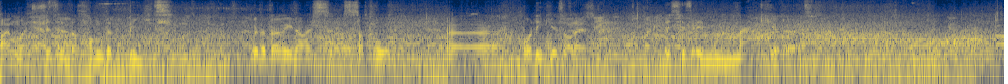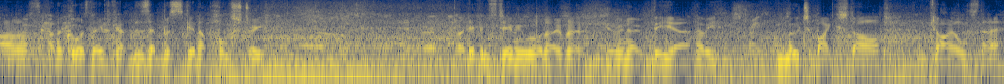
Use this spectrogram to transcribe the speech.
I'm interested in the Honda Beat with a very nice subtle uh, body kit on it. This is immaculate. Uh, and of course they've kept the zebra skin upholstery. Uh, a different steering wheel though, but you know the uh, very motorbike styled dials there.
